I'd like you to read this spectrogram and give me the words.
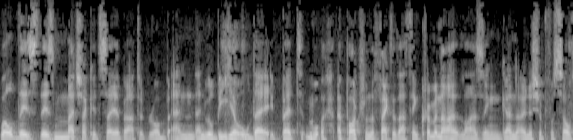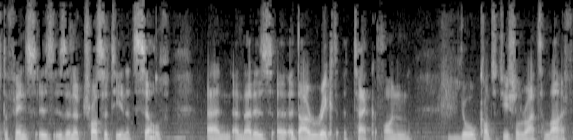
Well, there's there's much I could say about it, Rob, and, and we'll be here all day. But w- apart from the fact that I think criminalizing gun ownership for self-defense is, is an atrocity in itself, and and that is a, a direct attack on your constitutional right to life.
